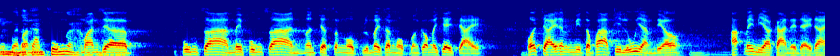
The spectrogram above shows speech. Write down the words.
มันเหมือนอาการฟุ้งอะครับมันจะฟุ้งซ่านไม่ฟุ้งซ่าน มันจะสงบหรือไม่สงบมันก็ไม่ใช่ใจ เพราะใจนั้นมันมีสภาพที่รู้อย่างเดียวไม่มีอาการใด ๆ ได้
